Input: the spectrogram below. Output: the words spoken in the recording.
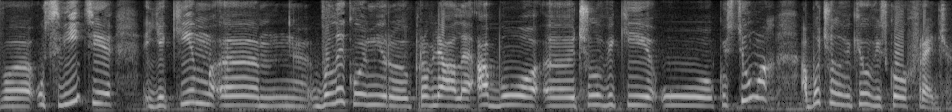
в у світі, яким е, великою мірою управляли або е, чоловіки у костюмах, або чоловіки у військових френчах.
